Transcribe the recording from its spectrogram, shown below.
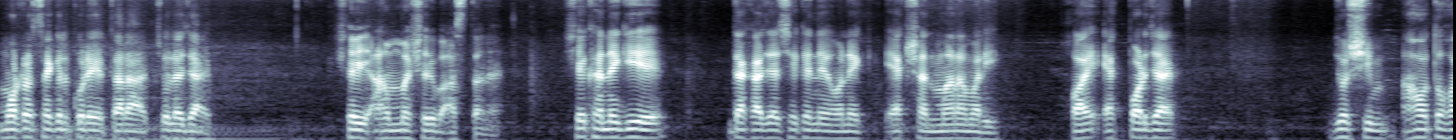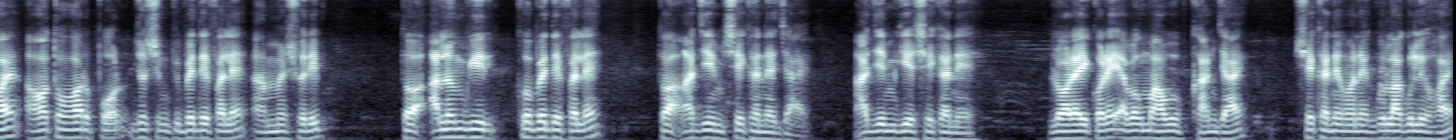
মোটর সাইকেল করে তারা চলে যায় সেই আহম্মদ শরীফ আস্তানায়। সেখানে গিয়ে দেখা যায় সেখানে অনেক অ্যাকশান মারামারি হয় এক পর্যায়ে। জসিম আহত হয়। আহত হওয়ার পর জসিমকে বেঁধে ফেলে আহমেদ শরীফ। তো আলমগীরকে বেঁধে ফেলে। তো আজিম সেখানে যায়। আজিম গিয়ে সেখানে লড়াই করে এবং মাহবুব খান যায়। সেখানে অনেক গোলাগুলি হয়,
